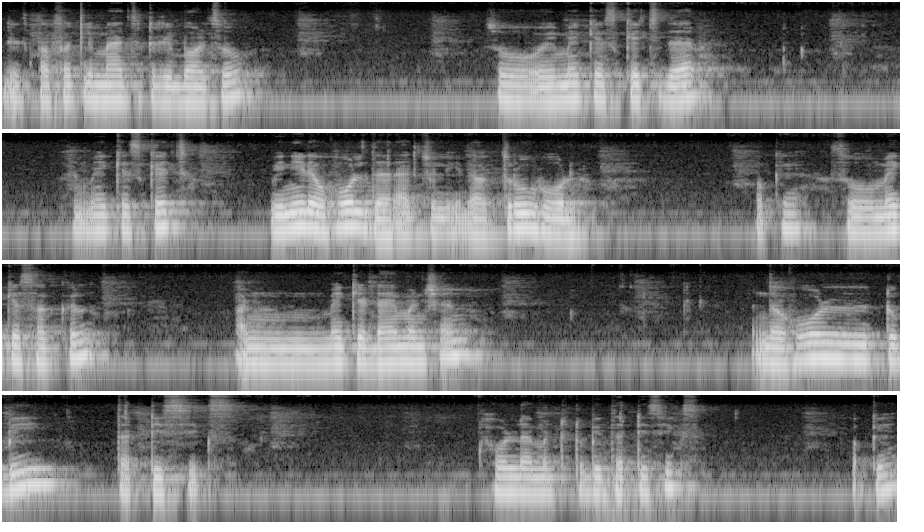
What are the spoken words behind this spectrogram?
This perfectly matched rib also. So we make a sketch there. And make a sketch. We need a hole there actually the through hole. Okay. So make a circle and make a dimension. And the hole to be 36 hole diameter to be 36 okay.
